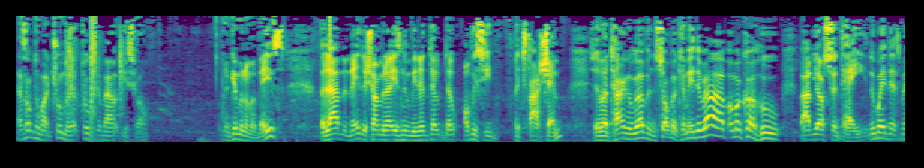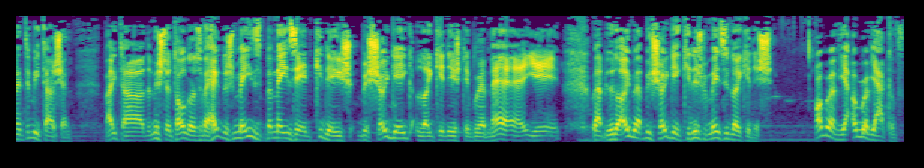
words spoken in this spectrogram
That's not talking about Truma, that's talking about Yisrael. Give them a base. The lab made the Shamina isn't obviously it's for. So the Targa Rav and Soba can make the Rav Omakahu Bab Yosatei. The way that's meant to be to Hashem. Uh, the Mishnah told us, "V'hegdush meiz b'meized kiddush b'shogeg like kiddush debremeh." Rabbi Yehuda Omer b'shogeg kiddush b'meized like kiddush. Omer of Yaakov,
